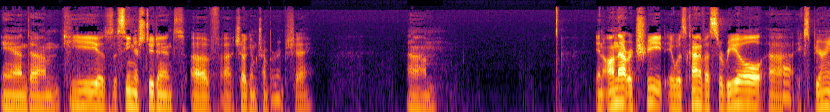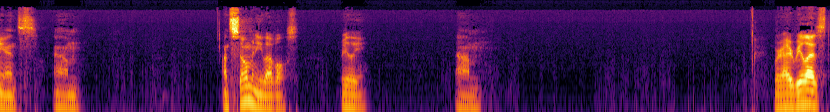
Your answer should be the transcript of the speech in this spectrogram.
And um, he is a senior student of uh, Chogyam Trungpa Rinpoche. Um, and on that retreat, it was kind of a surreal uh, experience um, on so many levels, really. Um, where I realized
